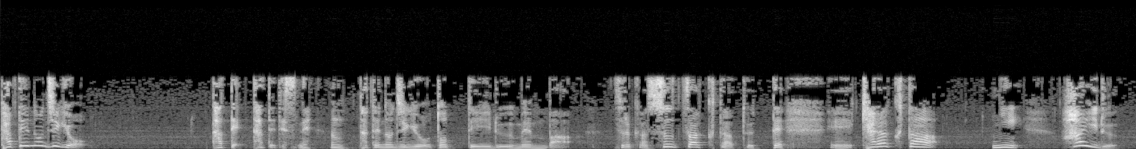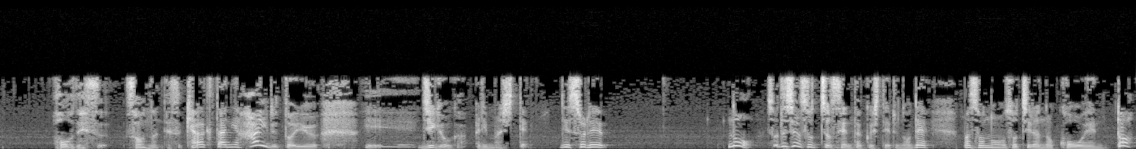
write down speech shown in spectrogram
縦の授業、縦、縦ですね。うん、縦の授業を取っているメンバー、それからスーツアクターといって、えー、キャラクターに入る方です。そうなんです。キャラクターに入るという、えー、授業がありまして。で、それの、私はそっちを選択しているので、まあ、その、そちらの公演と、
